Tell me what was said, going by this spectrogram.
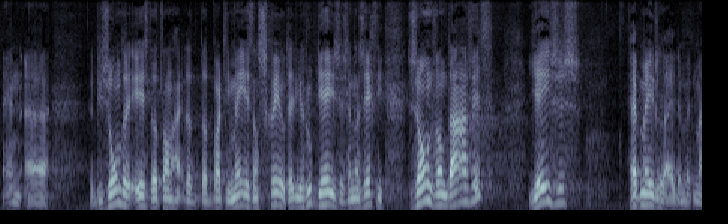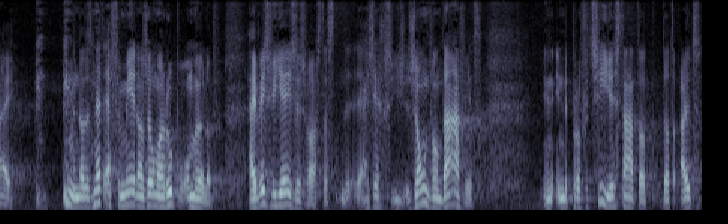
En uh, het bijzondere is dat, dan, dat, dat dan schreeuwt, hè, die roept Jezus. En dan zegt hij, zoon van David, Jezus, heb medelijden met mij. En dat is net even meer dan zomaar roepen om hulp. Hij wist wie Jezus was. Dat hij zegt, zoon van David. In, in de profetieën staat dat, dat uit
